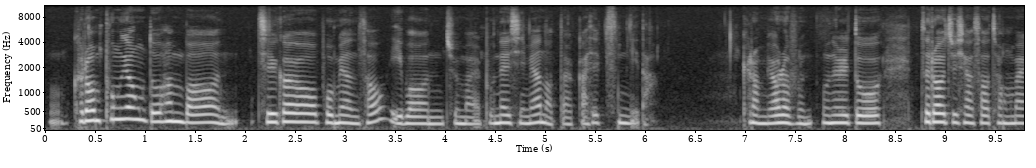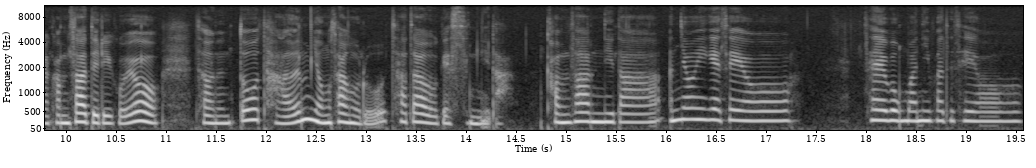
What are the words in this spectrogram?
어, 그런 풍경도 한번 즐겨보면서 이번 주말 보내시면 어떨까 싶습니다. 그럼 여러분, 오늘도 들어주셔서 정말 감사드리고요. 저는 또 다음 영상으로 찾아오겠습니다. 감사합니다. 안녕히 계세요. 새해 복 많이 받으세요.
